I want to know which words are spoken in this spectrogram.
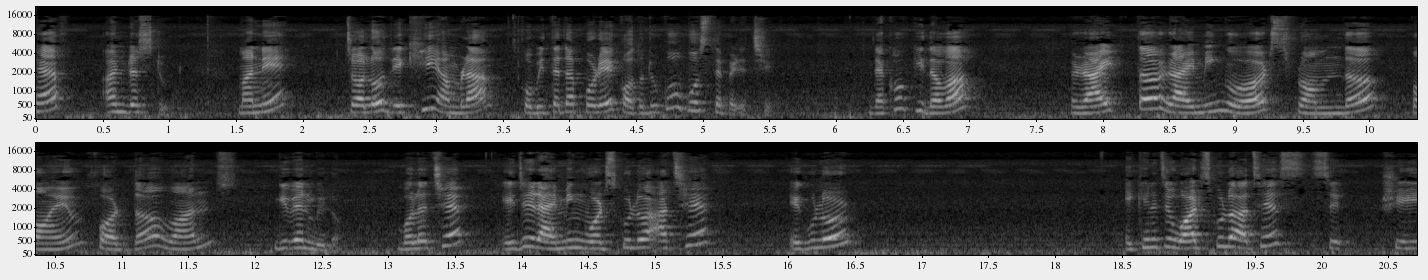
have understood মানে চলো দেখি আমরা কবিতাটা পড়ে কতটুকু বুঝতে পেরেছি। দেখো কি দেওয়া? Write the rhyming words from the poem for the ones given below বলেছে এই যে রাইমিং ওয়ার্ডসগুলো আছে, এগুলোর, এখানে যে ওয়ার্ডসগুলো আছে সেই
